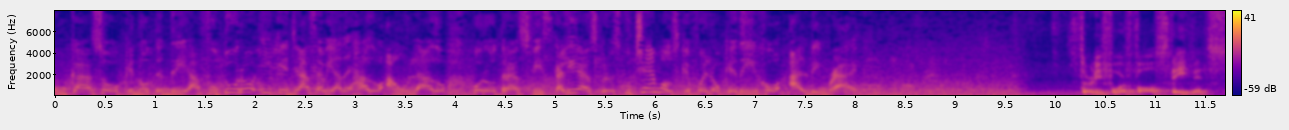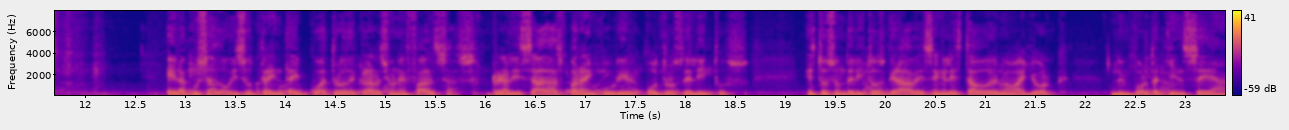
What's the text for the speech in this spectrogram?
un caso que no tendría futuro y que ya se había dejado a un lado por otras fiscalías. Pero escuchemos qué fue lo que dijo Alvin Bragg. 34 false statements. El acusado hizo 34 declaraciones falsas, realizadas para encubrir otros delitos. Estos son delitos graves en el estado de Nueva York. No importa quién sea,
